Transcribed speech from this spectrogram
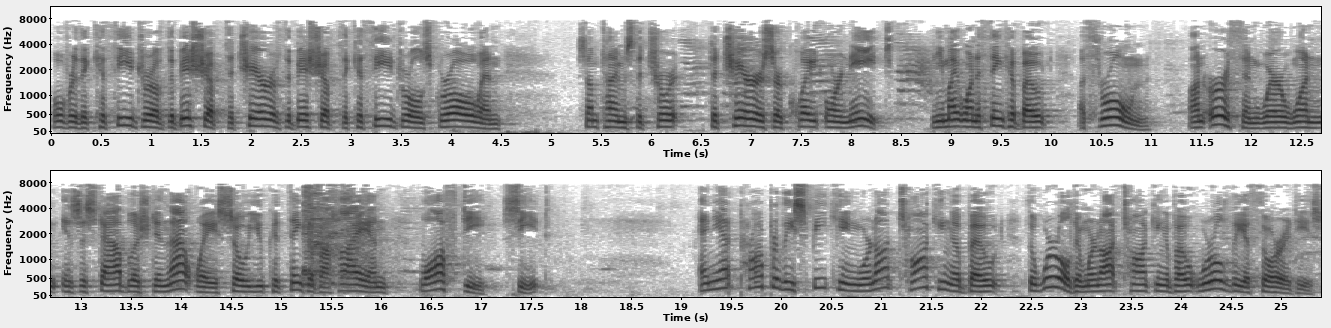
over the cathedra of the bishop, the chair of the bishop, the cathedrals grow, and sometimes the, cha- the chairs are quite ornate. And you might want to think about a throne on earth and where one is established in that way, so you could think of a high and lofty seat. And yet, properly speaking, we're not talking about the world and we're not talking about worldly authorities.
